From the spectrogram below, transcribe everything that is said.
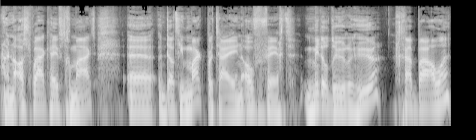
een afspraak heeft gemaakt uh, dat die marktpartij in Overvecht middeldure huur gaat bouwen.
